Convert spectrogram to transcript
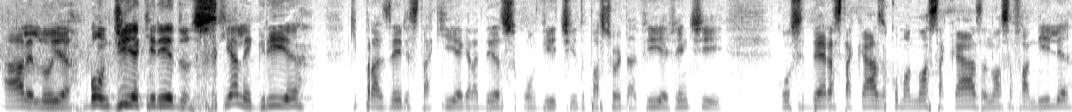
Aleluia. Bom dia, queridos. Que alegria, que prazer estar aqui. Agradeço o convite do pastor Davi. A gente considera esta casa como a nossa casa, a nossa família.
